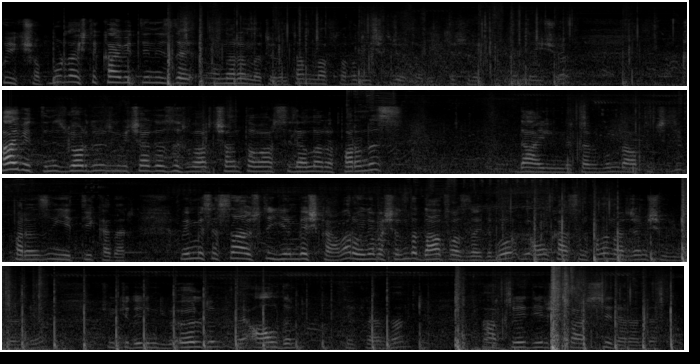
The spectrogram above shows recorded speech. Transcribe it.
Quick Shop. Burada işte kaybettiğinizde onları anlatıyorum. Tam laf lafı değiştiriyor tabii ki sürekli konu değişiyor. Kaybettiniz. Gördüğünüz gibi içeride zırh var, çanta var, silahlar var. Paranız dahilinde tabii. Bunu da altını çizeyim. Paranızın yettiği kadar. Benim mesela sağ üstte 25k var. Oyuna başladığımda daha fazlaydı bu. Bir 10k'sını falan harcamışım gibi görünüyor. Çünkü dediğim gibi öldüm ve aldım tekrardan. Upgrade diğeri şu karşısıydı herhalde.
